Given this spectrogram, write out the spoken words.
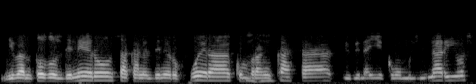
llevan todo el dinero, sacan el dinero fuera, compran casas, viven allí como millonarios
